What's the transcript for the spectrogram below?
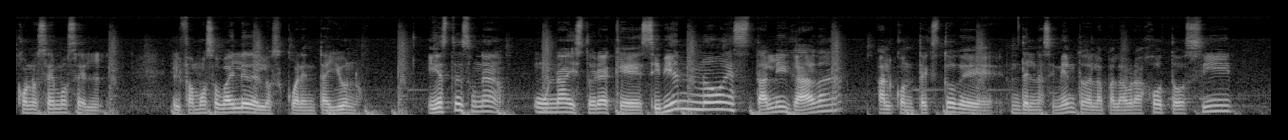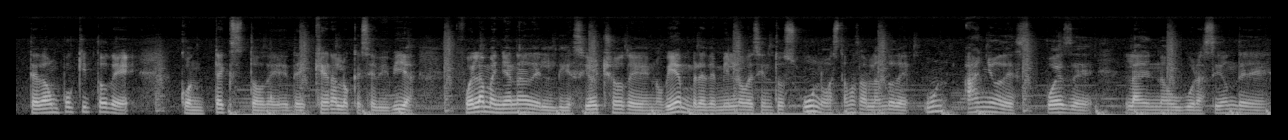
conocemos el, famoso baile de los 41. Y esta es una, una historia que si bien no está ligada al contexto de, del nacimiento de la palabra Joto, sí te da un poquito de contexto de, qué era lo que se vivía. Fue la mañana del 18 de noviembre de 1901, estamos hablando de un año después de la inauguración de,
